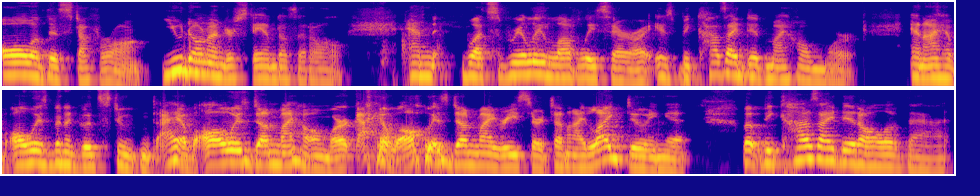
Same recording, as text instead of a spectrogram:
all of this stuff wrong. You don't understand us at all. And what's really lovely sarah is because i did my homework and i have always been a good student i have always done my homework i have always done my research and i like doing it. But because i did all of that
